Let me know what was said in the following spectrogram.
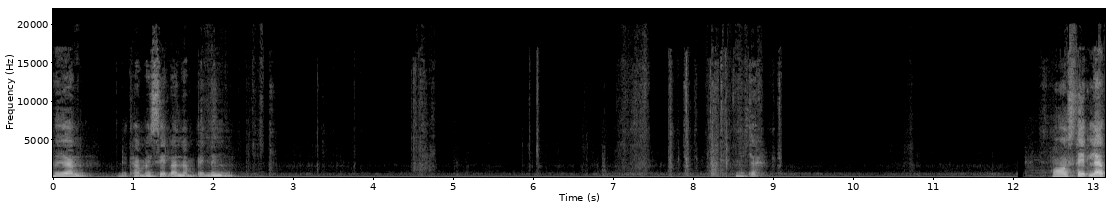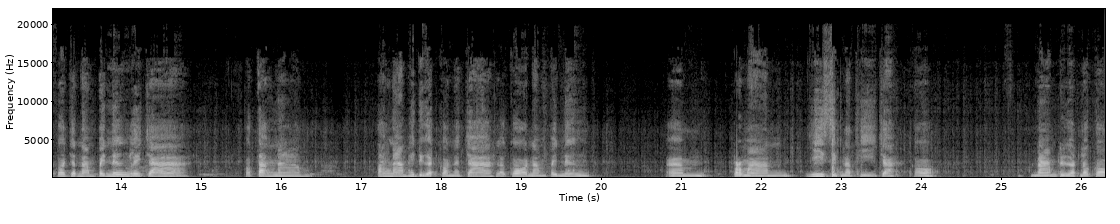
เพื่อนๆเดี๋ยวทำให้เสร็จแล้วนำไปนึ่งนี่จ้ะห่อเสร็จแล้วก็จะนำไปนึ่งเลยจ้า ก็ตั้งน้ำตั้งน้ำให้เดือดก่อนนะจ้าแล้วก็นำไปนึ่งประมาณยี่สิบนาทีจ้ะก็น้ำเดือดแล้วก็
